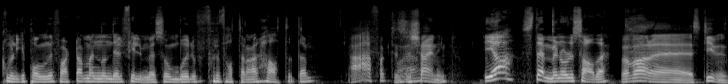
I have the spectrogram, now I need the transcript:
kommer ikke på noen i farta, men en del filmer som hvor forfatterne har hatet dem. ja faktisk The Shining. Ja, stemmer når du sa det. Hva var det Stephen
